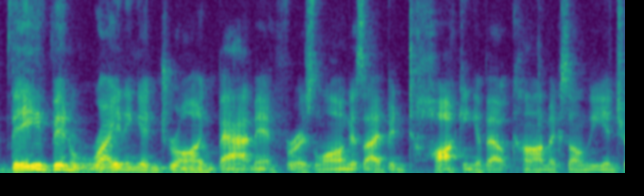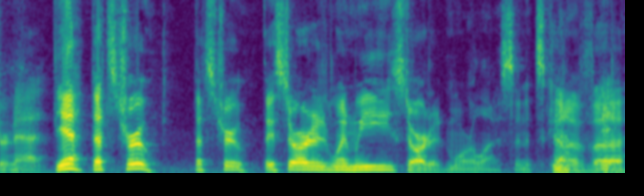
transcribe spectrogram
they've been writing and drawing Batman for as long as I've been talking about comics on the internet. Yeah, that's true. That's true. They started when we started, more or less, and it's kind yeah, of uh,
